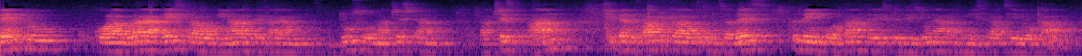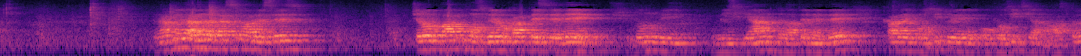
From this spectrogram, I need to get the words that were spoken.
pentru colaborarea extraordinară pe care am dus-o în acești ani, acest an și pentru faptul că au înțeles cât de importantă este viziunea administrației locale. În al doilea rând, vreau să mă adresez celor patru consilieri locali PSD și domnului Mischian de la PMP, care constituie opoziția noastră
